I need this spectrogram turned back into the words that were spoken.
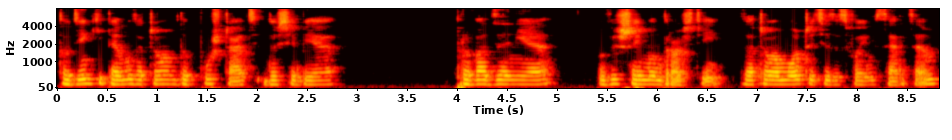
to dzięki temu zaczęłam dopuszczać do siebie prowadzenie wyższej mądrości. Zaczęłam łączyć się ze swoim sercem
